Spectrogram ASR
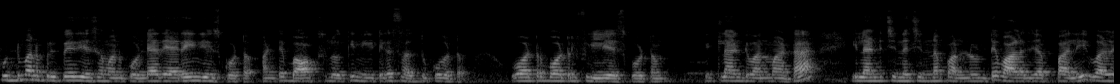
ఫుడ్ మనం ప్రిపేర్ చేసాం అనుకోండి అది అరేంజ్ చేసుకోవటం. అంటే బాక్స్లోకి నీట్గా సర్దుకోవటం వాటర్ బాటిల్ ఫిల్ చేసుకోవటం ఇట్లాంటివి అనమాట ఇలాంటి చిన్న చిన్న పనులు ఉంటే వాళ్ళకి చెప్పాలి. వాళ్ళ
